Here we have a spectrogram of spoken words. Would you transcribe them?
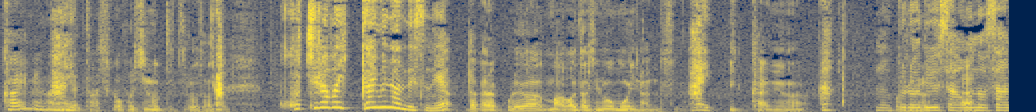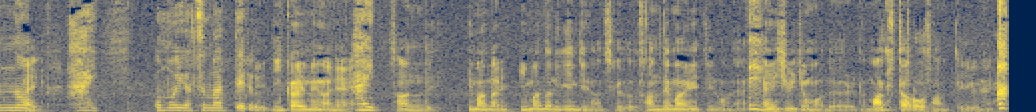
回目がね、はい。確か星野哲郎さんだっこちらは1回目なんですたねだからこれはまあ私の思いなんですはい。1回目は。あもうプロデューサー小野さんのははい。い、思いが詰まってでる2回目がね、はい。サンデいまだにいまだに元気なんですけど「サンデー毎日」のねええ。編集長までやられた牧太郎さんっていうね。あ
